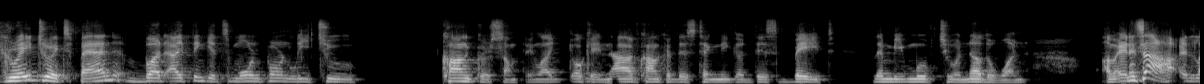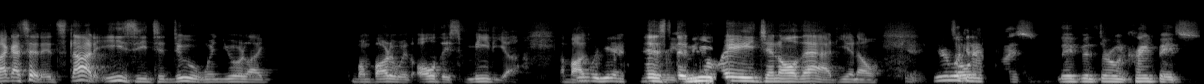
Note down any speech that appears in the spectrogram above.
great to expand, but I think it's more importantly to conquer something. Like, okay, now I've conquered this technique or this bait. Let me move to another one. Um, and it's not like I said, it's not easy to do when you're like bombarded with all this media about oh, yeah, this, the new rage and all that, you know. Yeah, you're looking so, at guys, they've been throwing crankbaits.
